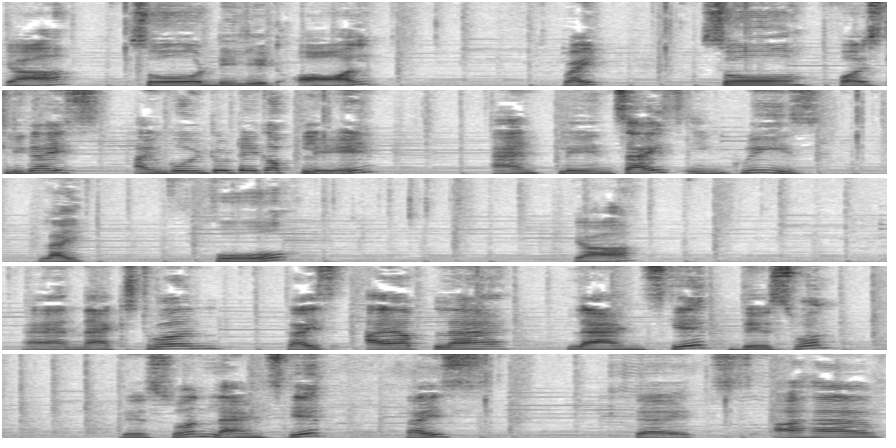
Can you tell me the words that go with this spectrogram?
Yeah. So delete all. Right? So firstly guys i'm going to take a plane and plane size increase. Like 4 yeah. And next one guys i apply landscape. This one. This one landscape. Guys that's i have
